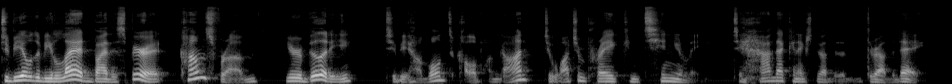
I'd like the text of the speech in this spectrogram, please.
to be able to be led by the Spirit comes from your ability to be humble, to call upon God, to watch and pray continually, to have that connection throughout the, throughout the day.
